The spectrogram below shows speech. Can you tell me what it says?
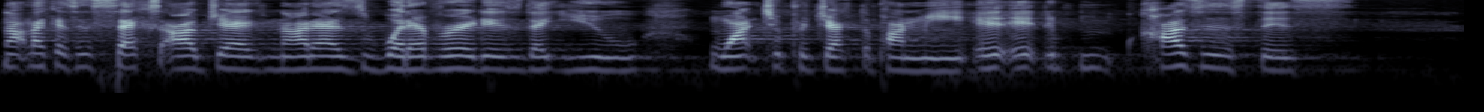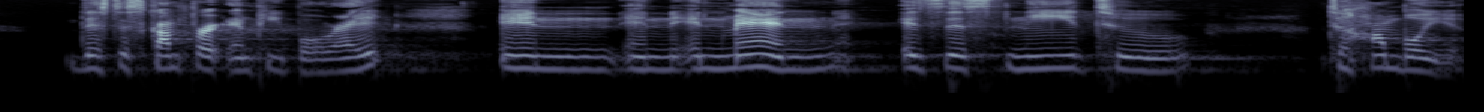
not like as a sex object, not as whatever it is that you want to project upon me. It, it causes this this discomfort in people, right? In in in men, it's this need to to humble you.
